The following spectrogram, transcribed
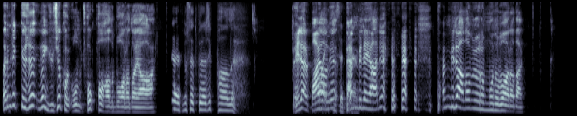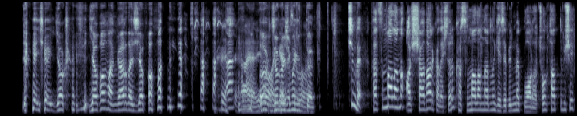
Örümcek gözü ve yüce koy. Oğlum çok pahalı bu arada ya. Evet bu set birazcık pahalı. Beyler bayağı bir ben yani. bile yani ben bile alamıyorum bunu bu arada. Yok yapamam kardeş yapamam. Aynen. Yapamam çok hoşuma gitti. Şimdi kasılma alanı aşağıda arkadaşlarım. Kasılma alanlarını gezebilmek bu arada çok tatlı bir şey.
